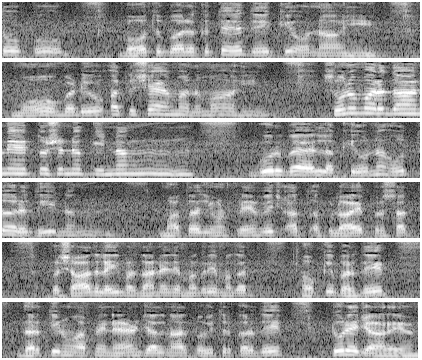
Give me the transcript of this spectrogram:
ਤੋ ਕੋ ਬਹੁਤ ਬਰਕ ਤੇ ਦੇਖਿਓ ਨਾਹੀ, ਮੋਹ ਬੜਿਓ ਅਤਸ਼ੈ ਮਨ ਮਾਹੀ। ਸੁਨ ਮਰਦਾਨੇ ਤੁਸ਼ਨ ਕਿਨੰ, ਗੁਰ ਬੈ ਲਖਿਓ ਨ ਉਤਰ ਦੀਨੰ। ਮਾਤਾ ਜੀ, ਹੁਣ ਪ੍ਰੇਮ ਵਿੱਚ ਅਤ ਅਕੁਲਾਏ ਪ੍ਰਸਦ ਪ੍ਰਸ਼ਾਦ ਲਈ ਮਰਦਾਨੇ ਦੇ ਮਗਰੇ ਮਗਰ ਹੌਕੇ ਭਰਦੇ, ਧਰਤੀ ਨੂੰ ਆਪਣੇ ਨੈਣ ਜਲ ਨਾਲ ਪਵਿੱਤਰ ਕਰਦੇ ਟੁਰੇ ਜਾ ਰਹੇ ਹਨ।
